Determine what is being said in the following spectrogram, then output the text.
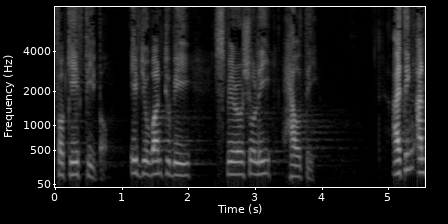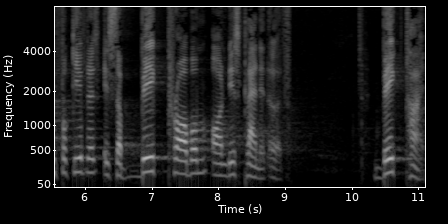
forgive people if you want to be spiritually healthy. I think unforgiveness is a big problem on this planet Earth. Big time.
